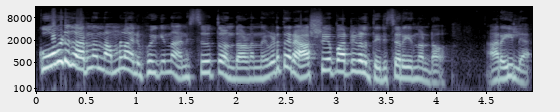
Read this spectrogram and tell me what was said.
കോവിഡ് കാരണം നമ്മൾ അനുഭവിക്കുന്ന അനിശ്ചിതത്വം എന്താണെന്ന് ഇവിടുത്തെ രാഷ്ട്രീയ പാർട്ടികൾ തിരിച്ചറിയുന്നുണ്ടോ? അറിയില്ല.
